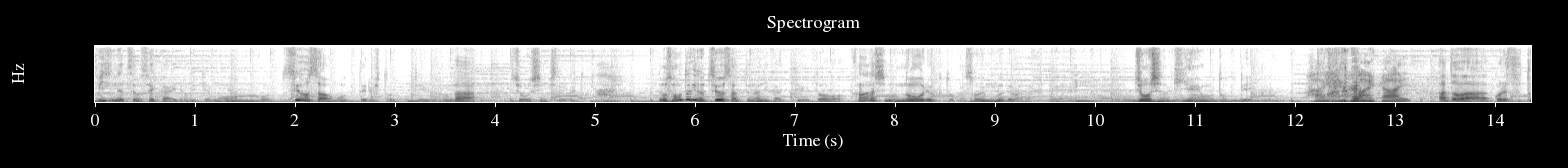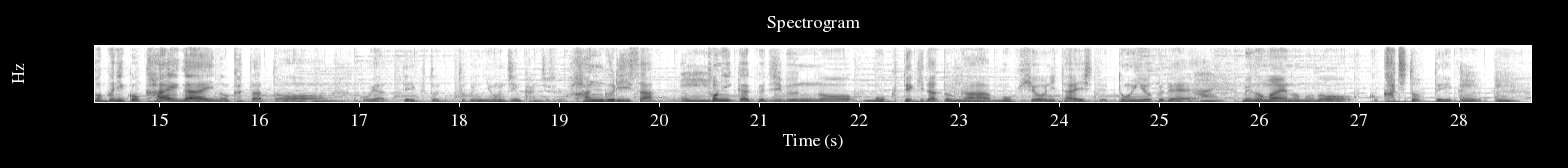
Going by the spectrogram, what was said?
ビジネスの世界においても、うん。こう強さを持ってる人っていうのが昇進していくと。はい。でもその時の強さって何かっていうと必ずしも能力とかそういうものではなくて、え上司の機嫌を取っていくはい。はいはい。あとはこれさ特にこう海外の方とこうやっていくと特に日本人感じるハングリーさ、ええ。とにかく自分の目的だとかうん。目標に対して貪欲ではい。目の前のものをこう勝ち取っていく、えええ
